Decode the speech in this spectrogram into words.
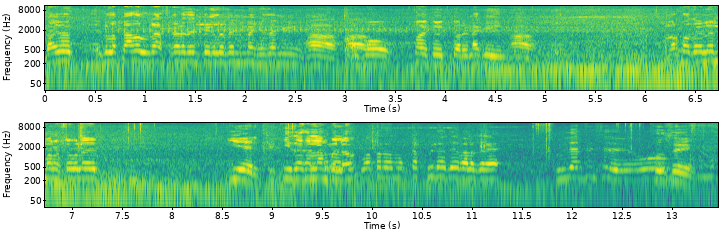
যাই হোক এগুলো পাগল রাস্তাঘাটে দেখতে গেলে জানি মাসে জানি হ্যাঁ অল্প টয় টয় করে নাকি? হ্যাঁ। আমার কথা হলে মানুষটা বলে ইয়ের কি জায়গার নাম পেল বোতলের মুখটা খুলে দে ভালো করে। খুলে দিছে ও খুলছে। মুখ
